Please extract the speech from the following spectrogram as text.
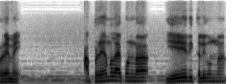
ప్రేమే. ఆ ప్రేమ లేకుండా ఏది కలిగి ఉన్నా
